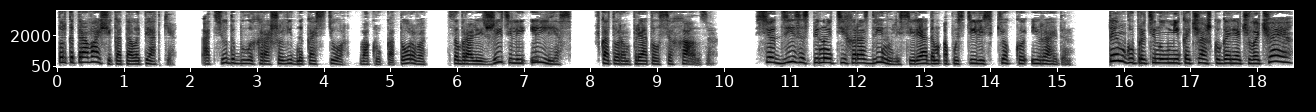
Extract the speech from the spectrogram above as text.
только трава щекотала пятки. Отсюда было хорошо видно костер, вокруг которого собрались жители и лес, в котором прятался Ханза. Сёдзи за спиной тихо раздвинулись, и рядом опустились Кёкко и Райден. Тенгу протянул Мика чашку горячего чая,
